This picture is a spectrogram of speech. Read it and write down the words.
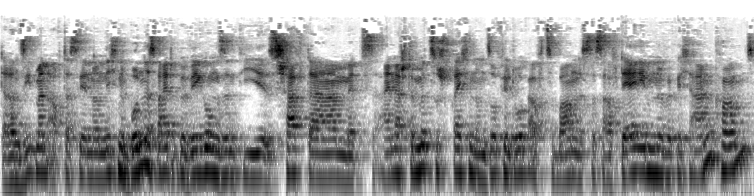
daran sieht man auch, dass wir noch nicht eine bundesweite Bewegung sind, die es schafft, da mit einer Stimme zu sprechen und so viel Druck aufzubauen, dass das auf der Ebene wirklich ankommt.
